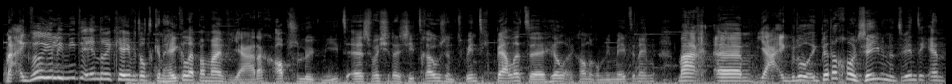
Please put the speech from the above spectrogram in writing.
Nou, ik wil jullie niet de indruk geven dat ik een hekel heb aan mijn verjaardag. Absoluut niet. Uh, zoals je daar ziet trouwens, een 20 pallet. heel erg handig om die mee te nemen. Maar um, ja, ik bedoel, ik ben al gewoon 27 en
